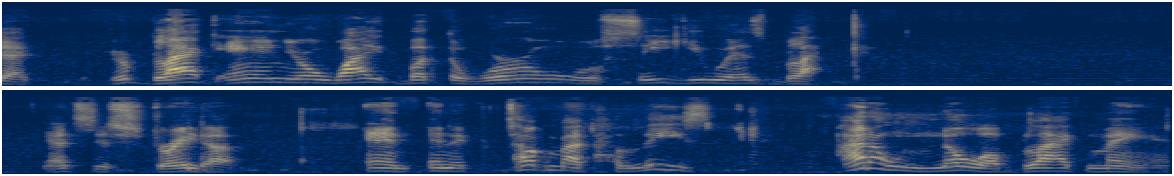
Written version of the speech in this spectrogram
that you're black and you're white but the world will see you as black that's just straight up and and talking about the police I don't know a black man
